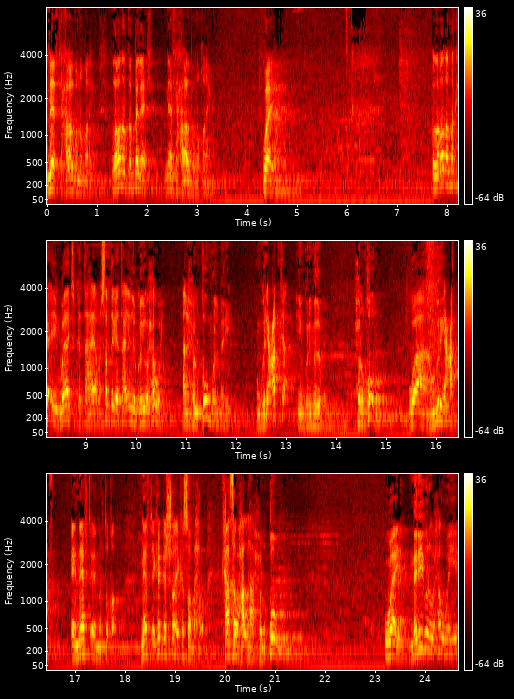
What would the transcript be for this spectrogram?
neefkii xalaal buu noqonaya labadan dambe laakiin neefkii xalaal buu noqonaya waay labada marka ay waajibka tahay ama shardiga tahay in la gooyo waxaa wey alxulquum walmari hunguri cadka iyo hunguri madowga. Xulquum waa hunguriga cad ee neeftu ay martuqo neeftu ay ka gasho ay ka soo baxdo. Kaasa waxaa lahaa xulquum. Waaya mariguna waxaa weeye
